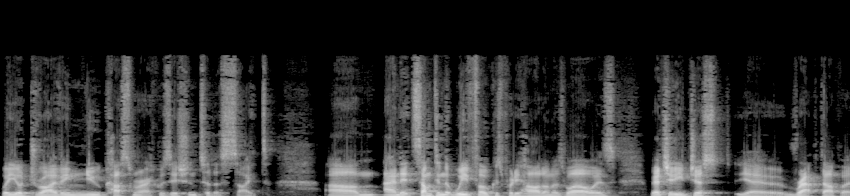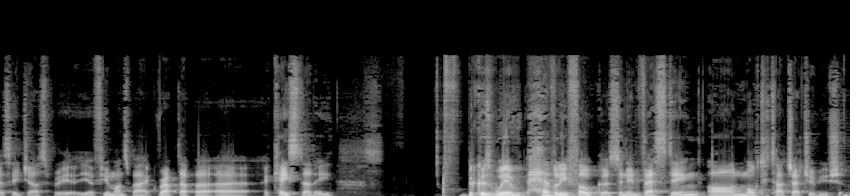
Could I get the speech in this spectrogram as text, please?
where you're driving new customer acquisition to the site. Um, and it's something that we've focused pretty hard on as well. Is we actually just yeah wrapped up, I say just a, few months back, wrapped up a, a, a case study because we're heavily focused and investing on multi-touch attribution.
